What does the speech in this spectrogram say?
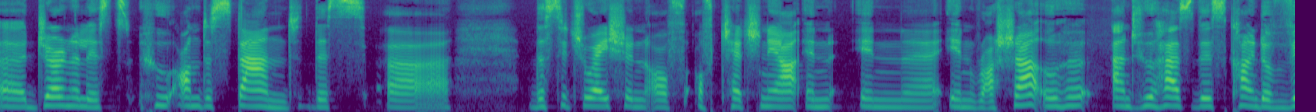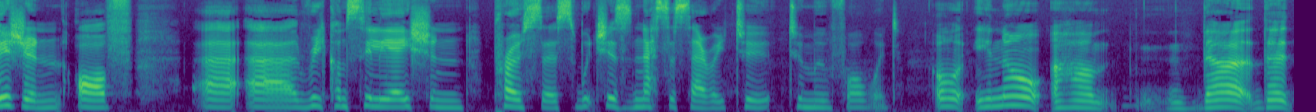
uh, journalists who understand this. Uh, the situation of, of Chechnya in in uh, in Russia, uh, and who has this kind of vision of uh, a reconciliation process, which is necessary to to move forward. Oh, you know, um, the the,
